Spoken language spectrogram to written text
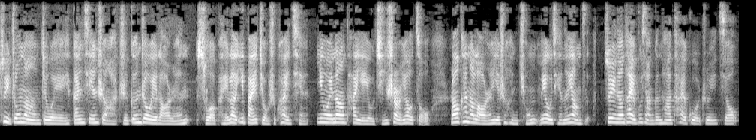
最终呢，这位甘先生啊，只跟这位老人索赔了一百九十块钱，因为呢，他也有急事儿要走，然后看到老人也是很穷，没有钱的样子，所以呢，他也不想跟他太过追究。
